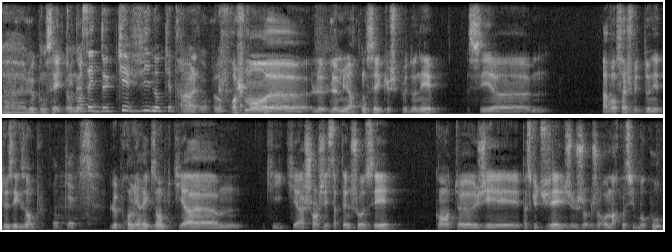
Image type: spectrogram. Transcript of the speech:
Euh, le conseil. Les honnête- conseils de Kevin travaux. Ouais, euh, franchement, euh, le, le meilleur conseil que je peux donner, c'est. euh, avant ça, je vais te donner deux exemples. Ok. Le premier exemple qui a, euh, qui, qui a changé certaines choses, c'est quand euh, j'ai. Parce que tu sais, je, je- je remarque aussi beaucoup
